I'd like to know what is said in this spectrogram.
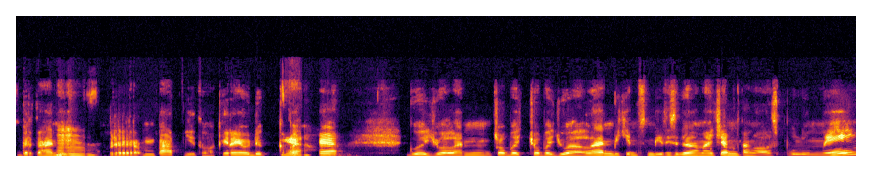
bertahan mm -hmm. berempat gitu akhirnya ya udah iya. kepepet yeah. gue jualan coba-coba jualan bikin sendiri segala macam tanggal 10 Mei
